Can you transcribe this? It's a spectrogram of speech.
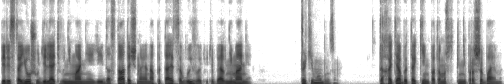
перестаешь уделять внимание ей достаточно, и она пытается вызвать у тебя внимание. Таким образом. Да хотя бы таким, потому что ты непрошибаемый.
